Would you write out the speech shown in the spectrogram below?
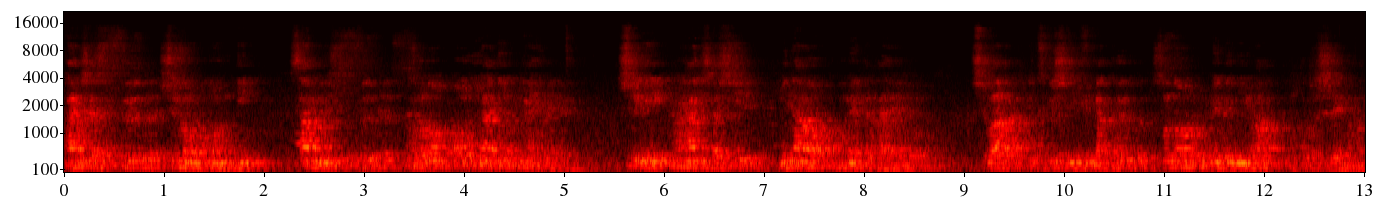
感謝しつつ主の門に。賛美しつつその大庭に入る主に感謝し皆を褒めたたえよ。う主は美しみ深くその恵みはとしえまで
